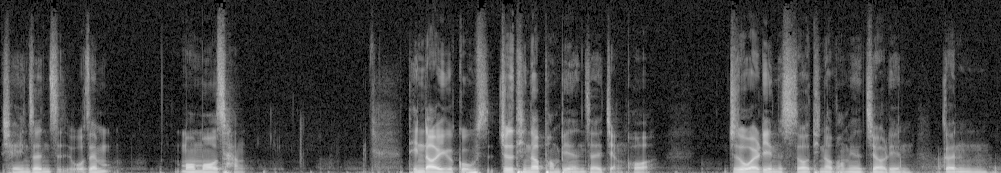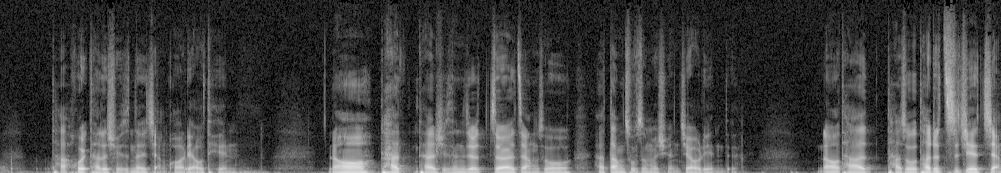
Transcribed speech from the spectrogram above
前一阵子我在某某场听到一个故事，就是听到旁边人在讲话，就是我在练的时候听到旁边的教练跟他会他的学生在讲话聊天，然后他他的学生就就在讲说他当初怎么选教练的，然后他他说他就直接讲，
